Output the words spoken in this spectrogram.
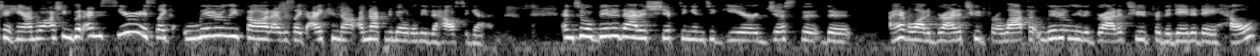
to hand washing, but I'm serious. Like literally thought I was like, I cannot. I'm not going to be able to leave the house again. And so a bit of that is shifting into gear. Just the the. I have a lot of gratitude for a lot, but literally the gratitude for the day to day health.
